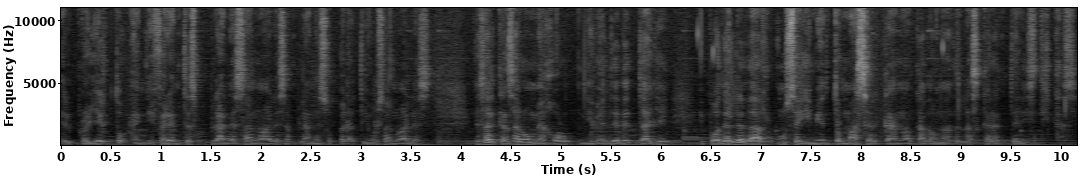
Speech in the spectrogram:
el proyecto en diferentes planes anuales, en planes operativos anuales, es alcanzar un mejor nivel de detalle y poderle dar un seguimiento más cercano a cada una de las características.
